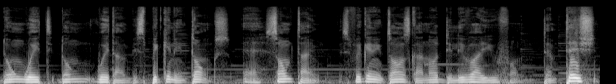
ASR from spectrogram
Don't wait. Don't wait and be speaking in tongues. Eh, sometimes speaking in tongues cannot deliver you from temptation.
